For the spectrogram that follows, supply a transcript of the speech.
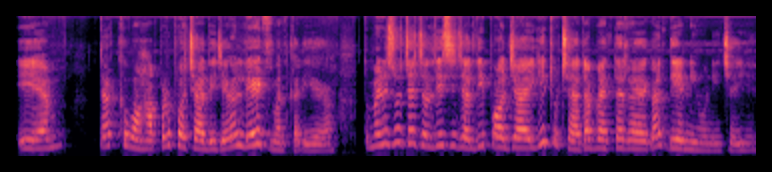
ए एम तक वहाँ पर पहुँचा दीजिएगा लेट मत करिएगा। तो मैंने सोचा, जल्दी से जल्दी पहुँच जाएगी तो ज़्यादा बेहतर रहेगा, देर नहीं होनी चाहिए।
